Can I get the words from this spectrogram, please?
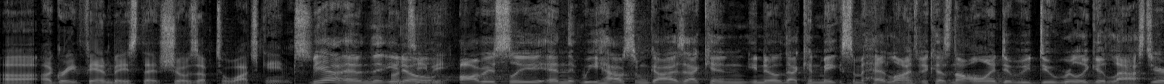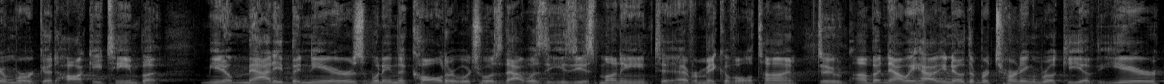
uh, a great fan base that shows up to watch games Yeah, and then, you know, TV. obviously, and that we have some guys that can, you know, that can make some headlines because not only did we do really good last year and we're a good hockey team, but you know, Matty Beniers winning the Calder, which was that was the easiest money to ever make of all time, Dude. Uh, but now we have, you know, the returning rookie of the year.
